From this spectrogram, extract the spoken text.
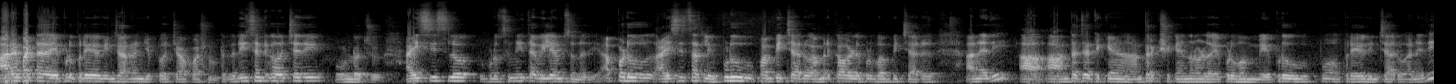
ఆర్యభట్ట ఎప్పుడు ప్రయోగించారని చెప్పి వచ్చే అవకాశం ఉంటుంది. రీసెంట్గా వచ్చేది ఉండొచ్చు. ఐసిస్లో ఇప్పుడు సునీత విలియమ్స్ ఉన్నది. అప్పుడు ఐసిస్ అసలు ఎప్పుడు పంపించారు? అమెరికా వాళ్ళు ఎప్పుడు పంపించారు అనేది ఆ ఆ అంతర్జాతీయ అంతరిక్ష కేంద్రంలో ఎప్పుడు పంపి ఎప్పుడు ప్రయోగించారు అనేది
